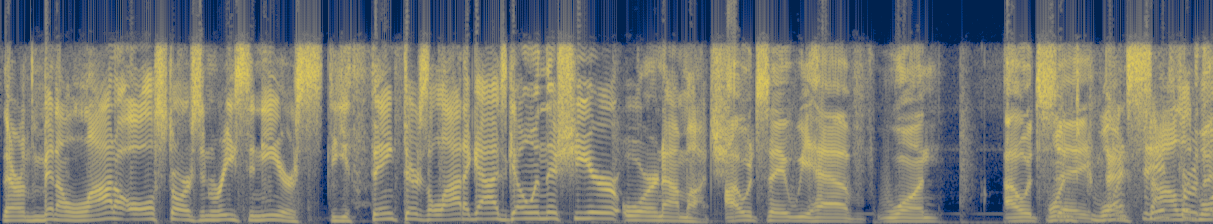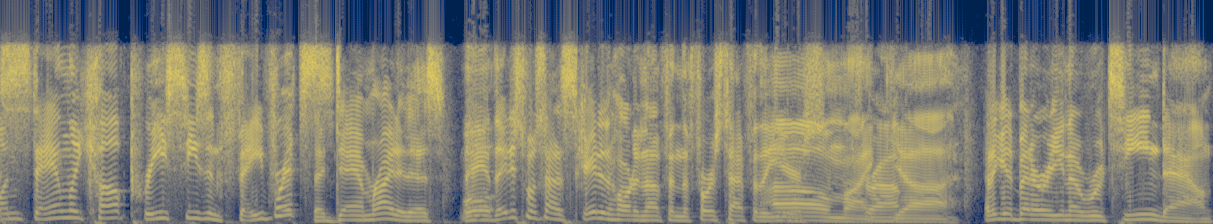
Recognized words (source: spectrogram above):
There have been a lot of All Stars in recent years. Do you think there's a lot of guys going this year, or not much? I would say we have one. I would One- say. one That's solid it for the one. Stanley Cup preseason favorites. The damn right it is. Man, they just must not have skated hard enough in the first half of the year. Oh my Rob. god. Gotta get a better, you know, routine down.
